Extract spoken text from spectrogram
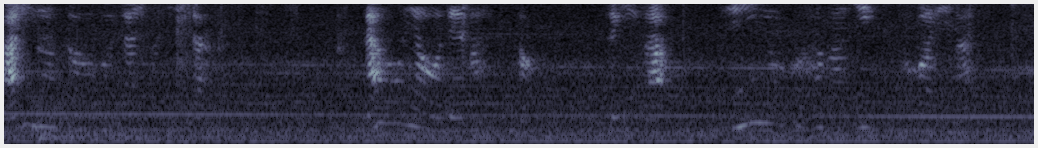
ありがとうございました。名古屋を出ますと、次は新横浜に停まります。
